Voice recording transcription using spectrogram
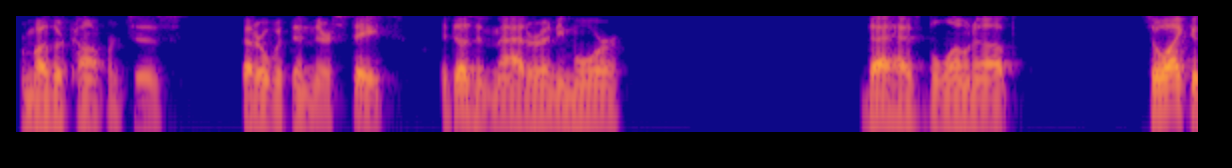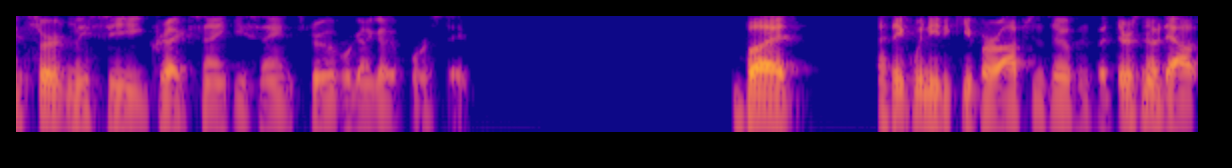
from other conferences that are within their states. It doesn't matter anymore. That has blown up. So I could certainly see Greg Sankey saying, screw it, we're going to go to Florida State. But I think we need to keep our options open. But there's no doubt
